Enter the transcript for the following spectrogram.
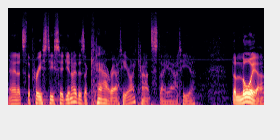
And it's the priest, he said, You know, there's a cow out here. I can't stay out here. The lawyer,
